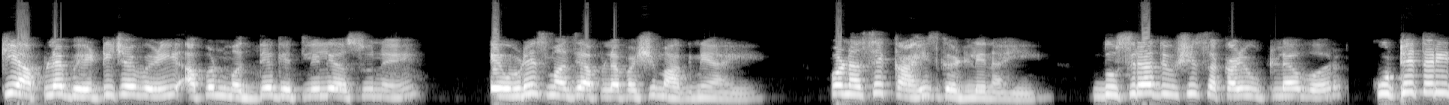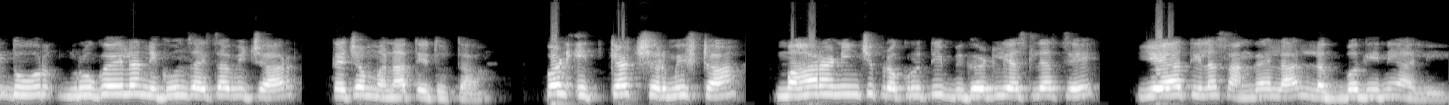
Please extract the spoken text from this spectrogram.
की आपल्या भेटीच्या वेळी आपण मद्य घेतलेले असू नये एवढेच माझे आपल्यापाशी मागणे आहे. पण असे काहीच घडले नाही. दुसऱ्या दिवशी सकाळी उठल्यावर कुठेतरी दूर मृगयेला निघून जायचा विचार त्याच्या मनात येत होता. पण इतक्यात शर्मिष्ठा महाराणींची प्रकृती बिघडली असल्याचे यया तिला सांगायला लगबगीने आली.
